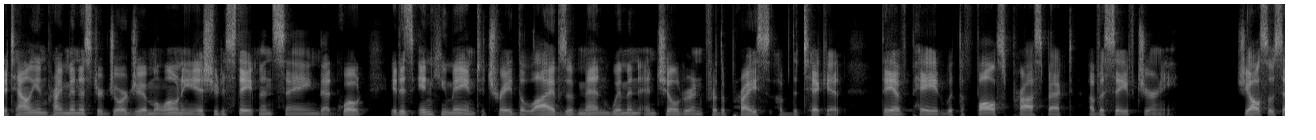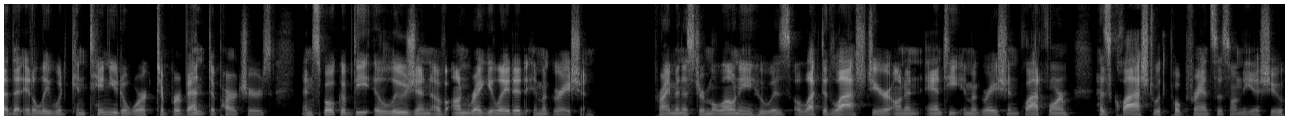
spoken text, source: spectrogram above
Italian Prime Minister Giorgia Meloni issued a statement saying that, quote, it is inhumane to trade the lives of men, women, and children for the price of the ticket they have paid with the false prospect of a safe journey. She also said that Italy would continue to work to prevent departures and spoke of the illusion of unregulated immigration. Prime Minister Meloni, who was elected last year on an anti immigration platform, has clashed with Pope Francis on the issue,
